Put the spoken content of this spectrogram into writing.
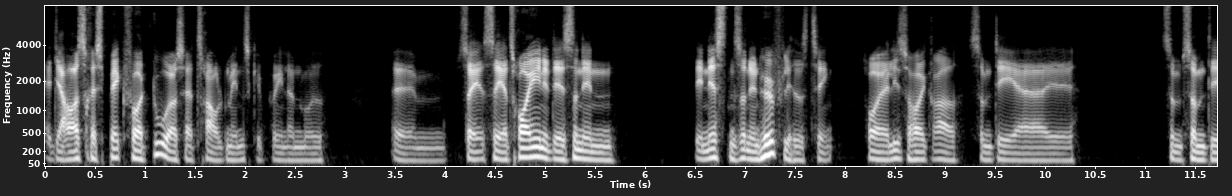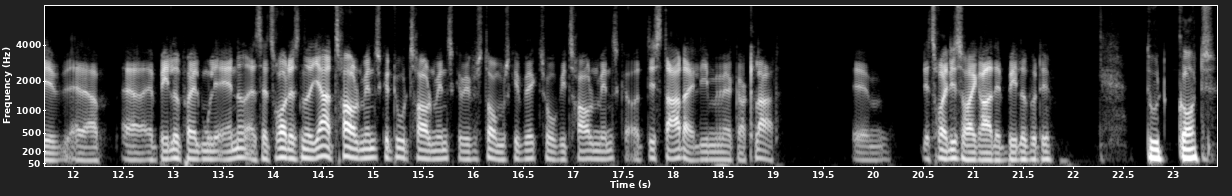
at jeg har også respekt for, at du også er et travlt menneske på en eller anden måde. Øhm, så, så jeg tror egentlig, det er sådan en, det er næsten sådan en høflighedsting, tror jeg, lige så høj grad, som det er, øh, som, som det er, er, er billedet på alt muligt andet. Altså jeg tror, det er sådan noget, jeg er et travlt menneske, du er et travlt menneske, vi forstår måske begge to, vi er travle mennesker, og det starter jeg lige med at gøre klart. Øhm, jeg tror, jeg lige så høj grad, det er et billede på det du er et godt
